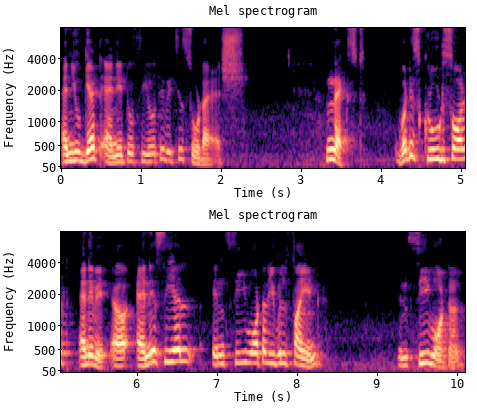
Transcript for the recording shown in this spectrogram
and you get Na2CO3 which is soda ash. Next, what is crude salt? Anyway, uh, NaCl in seawater you will find in seawater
